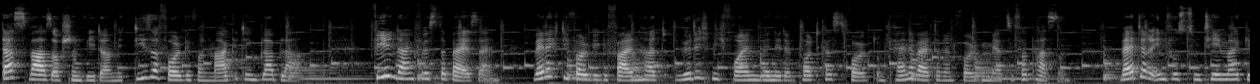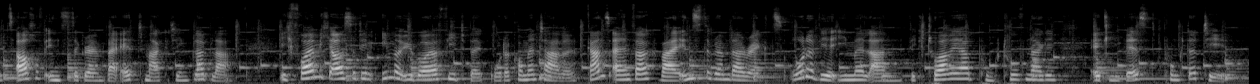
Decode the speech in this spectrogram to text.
Das war's auch schon wieder mit dieser Folge von Marketing Blabla. Vielen Dank fürs Dabeisein. Wenn euch die Folge gefallen hat, würde ich mich freuen, wenn ihr dem Podcast folgt, um keine weiteren Folgen mehr zu verpassen. Weitere Infos zum Thema gibt's auch auf Instagram bei @marketingblabla. Ich freue mich außerdem immer über euer Feedback oder Kommentare. Ganz einfach via Instagram Directs oder via E-Mail an victoria.hufnagel.livest.at.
